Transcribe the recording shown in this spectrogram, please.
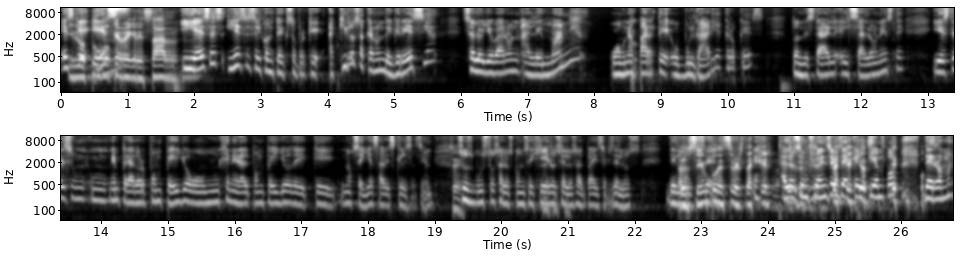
y lo tuvo que regresar. Y ese, es, y ese es el contexto, porque aquí lo sacaron de Grecia se lo llevaron a Alemania o a una parte, o Bulgaria creo que es, donde está el, salón este. Y este es un, emperador Pompeyo o un general Pompeyo de que, no sé, ya sabes que les hacían sus bustos a los consejeros y a los advisors de los... De a los, influencers de aquel A los influencers de aquel tiempo de Roma.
